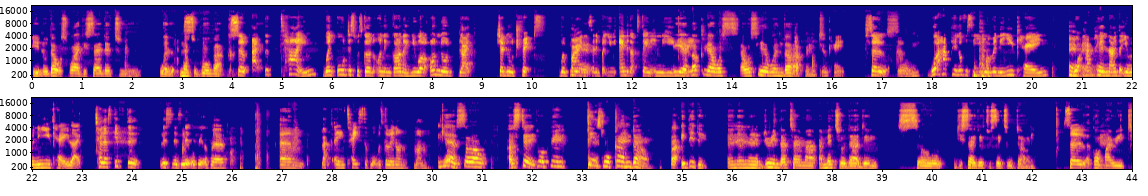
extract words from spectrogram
you know, that was why I decided to, well, not to go back. So at the time when all this was going on in Ghana, you were on your like general trips, were buying and selling, but you ended up staying in the UK. Yeah, luckily I was I was here when that happened. Okay. So so what happened? Obviously, you were in the UK. What uh, happened now that you're in the UK? Like, tell us, give the listeners a little bit of a um like a taste of what was going on, Mum. Yeah, so I stayed hoping things will calm down, but it didn't. And then uh, during that time, I, I met your dad, and so decided to settle down. So, I got married,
